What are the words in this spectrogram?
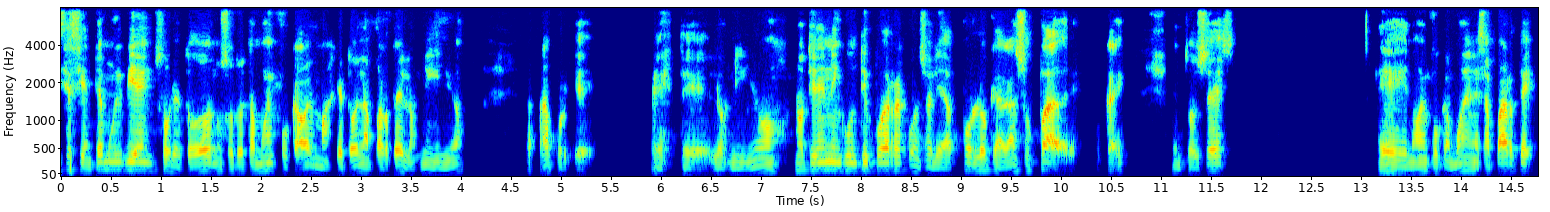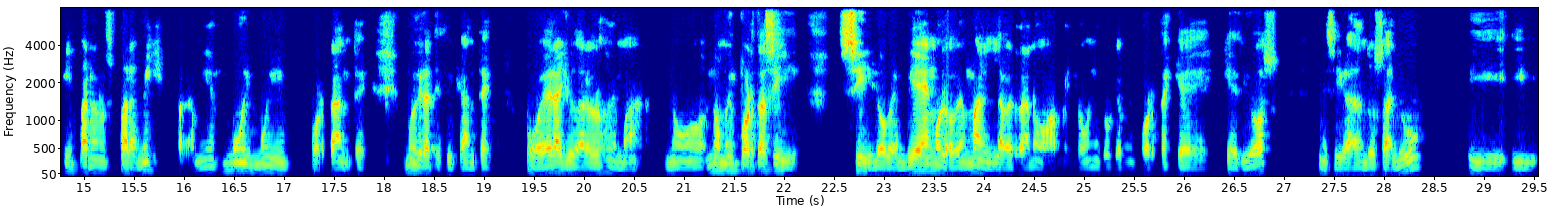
se siente muy bien, sobre todo nosotros estamos enfocados más que todo en la parte de los niños, porque este, los niños no tienen ningún tipo de responsabilidad por lo que hagan sus padres. ¿okay? Entonces, eh, nos enfocamos en esa parte y para, nos, para mí, para mí es muy, muy importante, muy gratificante poder ayudar a los demás. No, no me importa si, si lo ven bien o lo ven mal, la verdad no, a mí lo único que me importa es que, que Dios me siga dando salud y, y,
